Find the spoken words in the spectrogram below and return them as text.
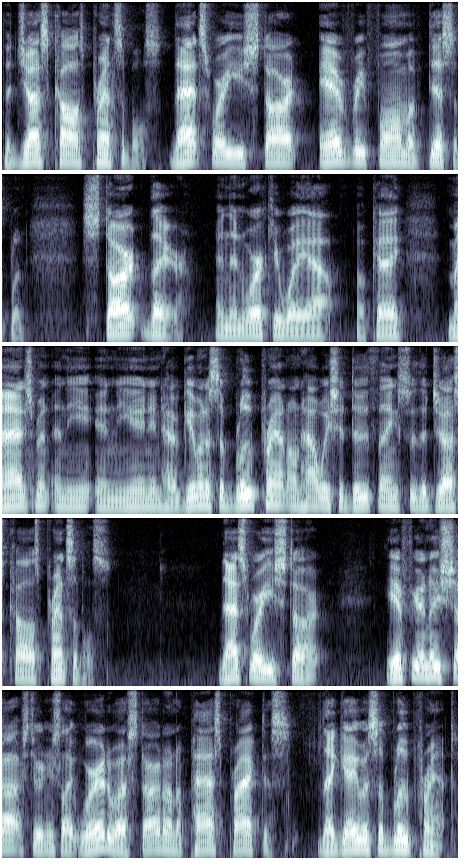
the just cause principles. That's where you start every form of discipline. Start there and then work your way out, okay? management and the, in the union have given us a blueprint on how we should do things through the just cause principles. That's where you start. If you're a new shop steward, it's like, where do I start on a past practice? They gave us a blueprint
